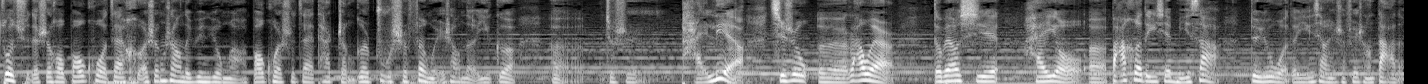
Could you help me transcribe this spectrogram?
作曲的时候，包括在和声上的运用啊，包括是在他整个注释氛围上的一个呃，就是排列啊，其实呃，拉威尔、德彪西还有呃巴赫的一些弥撒，对于我的影响也是非常大的。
